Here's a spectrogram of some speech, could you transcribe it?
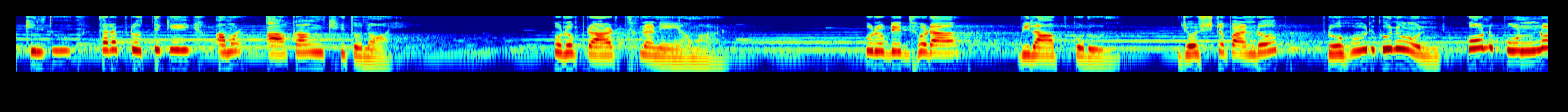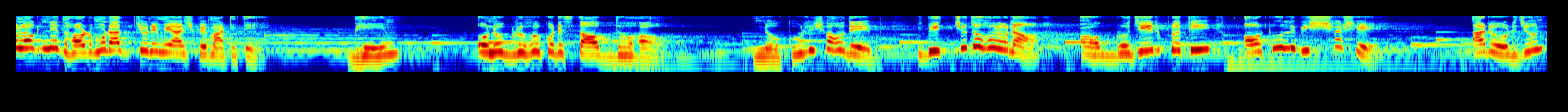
কিন্তু তারা প্রত্যেকেই আমার আকাঙ্ক্ষিত নয়। কোনো প্রার্থনা নেই আমার। কুরুবৃদ্ধরা বিলাপ করুন। জ্যৈষ্ঠ পাণ্ডব, প্রহর গুনুন। কোন পুণ্যলগ্নে ধর্মরাজ্য নেমে আসবে মাটিতে? ভীম, অনুগ্রহ করে স্তব্ধ হও। নকুল সহদেব, বিচ্যুত হও না। অগ্রজের প্রতি অটল বিশ্বাসে। আর অর্জুন,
